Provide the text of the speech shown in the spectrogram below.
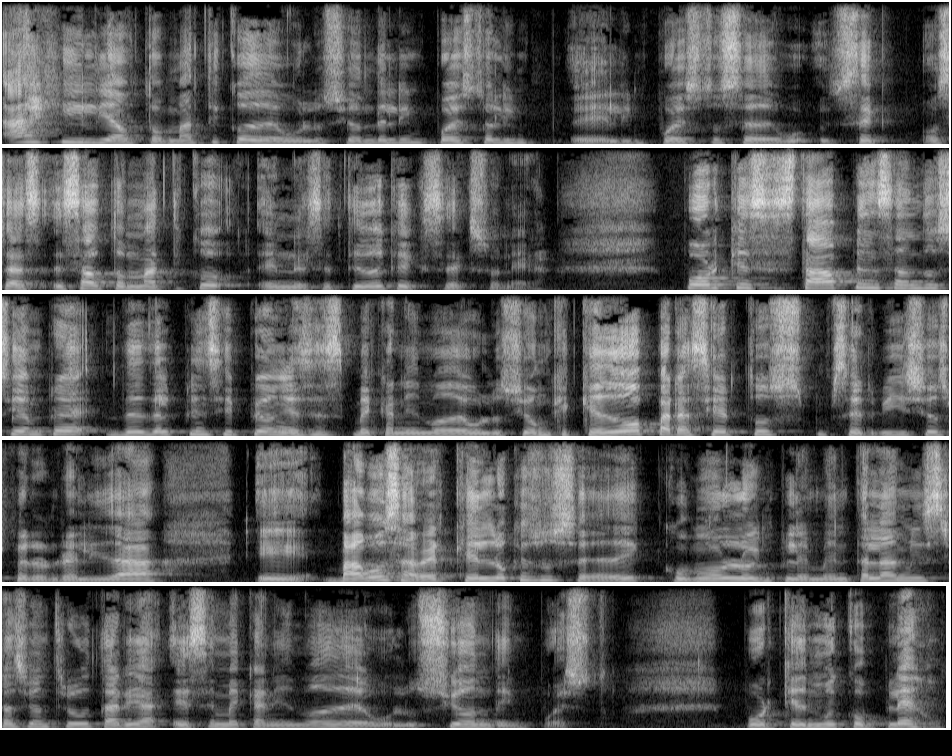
ágil y automático de devolución del impuesto, el, impuesto se, o sea, es automático en el sentido de que se exonera. Porque se estaba pensando siempre desde el principio en ese mecanismo de devolución que quedó para ciertos servicios, pero en realidad eh, vamos a ver qué es lo que sucede, cómo lo implementa la administración tributaria ese mecanismo de devolución de impuesto, porque es muy complejo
